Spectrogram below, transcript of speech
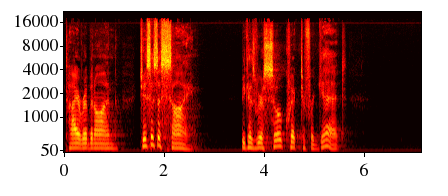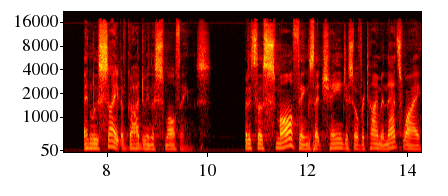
tie a ribbon on, just as a sign, because we're so quick to forget and lose sight of God doing the small things. But it's those small things that change us over time. And that's why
